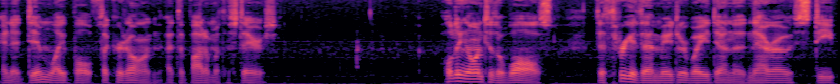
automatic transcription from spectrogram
and a dim light bulb flickered on at the bottom of the stairs. Holding on to the walls, the three of them made their way down the narrow, steep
